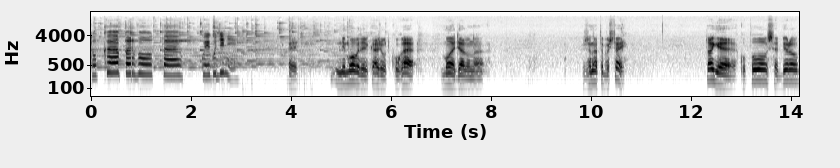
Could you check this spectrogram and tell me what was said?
тук. Първо от кои години? Е, не мога да ви кажа от кога е моя дядо на жената баща й. Той ги е купувал, събирал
